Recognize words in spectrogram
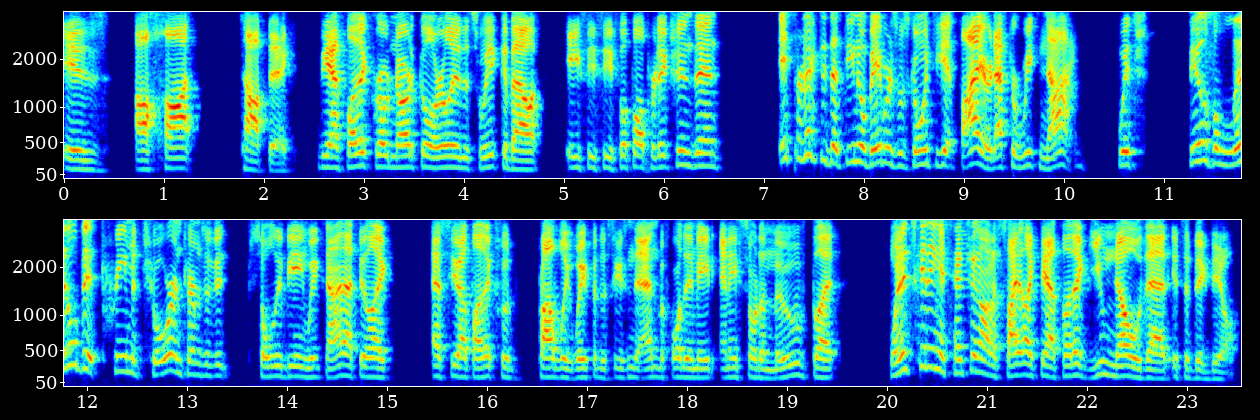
is a hot topic. The Athletic wrote an article earlier this week about ACC football predictions, and it predicted that Dino Babers was going to get fired after week nine, which feels a little bit premature in terms of it solely being week nine. I feel like SU Athletics would probably wait for the season to end before they made any sort of move. But when it's getting attention on a site like The Athletic, you know that it's a big deal.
